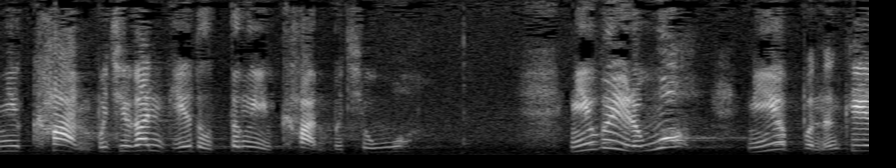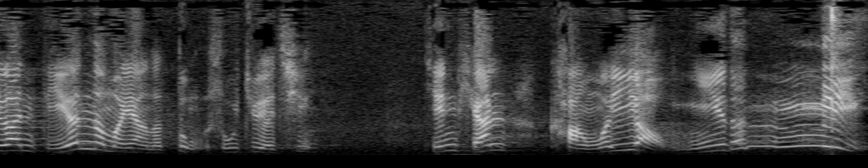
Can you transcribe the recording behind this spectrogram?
你看不起俺爹，都等于看不起我。你为了我，你也不能给俺爹那么样的动手绝情。今天看我要你的命！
